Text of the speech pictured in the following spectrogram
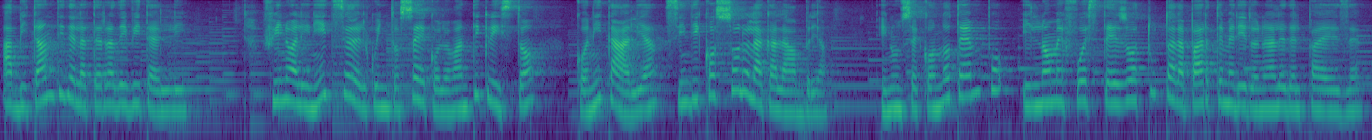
abitanti della terra dei vitelli. Fino all'inizio del V secolo a.C., con Italia si indicò solo la Calabria. In un secondo tempo il nome fu esteso a tutta la parte meridionale del paese.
